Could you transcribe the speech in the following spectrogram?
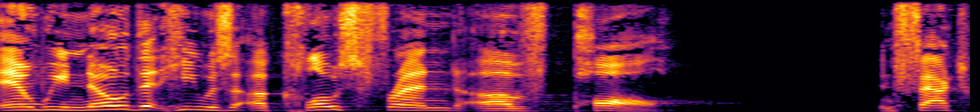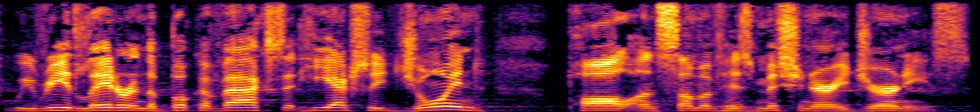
and we know that he was a close friend of Paul. In fact, we read later in the book of Acts that he actually joined Paul on some of his missionary journeys.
